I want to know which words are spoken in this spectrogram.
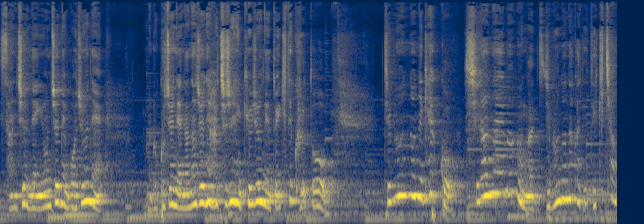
30年40年50年60年70年80年90年と生きてくると自分のね結構知らない部分が自分の中でできちゃう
